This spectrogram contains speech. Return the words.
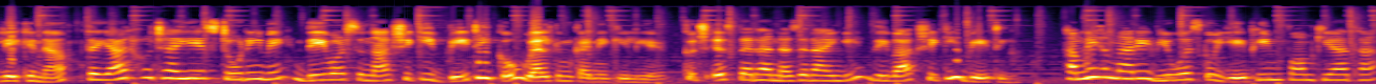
लेकिन आप तैयार हो जाइए स्टोरी में देव और सोनाक्षी की बेटी को वेलकम करने के लिए। कुछ इस तरह नज़र आएँगी देवाक्षी की बेटी। हमने हमारे व्यूअर्स को ये भी इन्फॉर्म किया था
